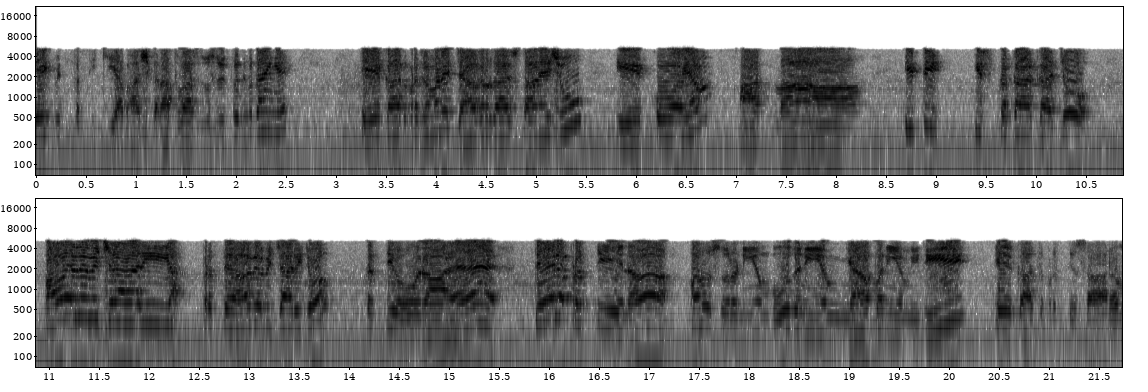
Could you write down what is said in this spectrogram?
एक वित्पत्ति किया भाषकर अथवा दूसरी वित्पत्ति बताएँगे। एक आत्म प्रथम जागृत स्थानेशु एकोयम आत्मा। इति, इस प्रकार का जो अव्यविचारी प्रत्यय अव्यविचारी जो प्रत्यय हो रहा है, तेन प्रत्यय न अनुसरणीय बोधनीय ज्ञापनीय एकात प्रत्यय सारम।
